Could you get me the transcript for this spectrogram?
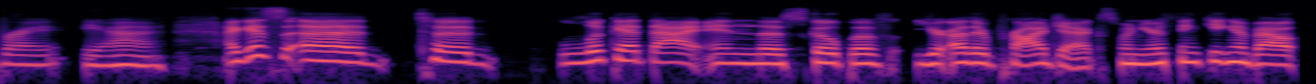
Right yeah. I guess uh to look at that in the scope of your other projects. When you're thinking about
